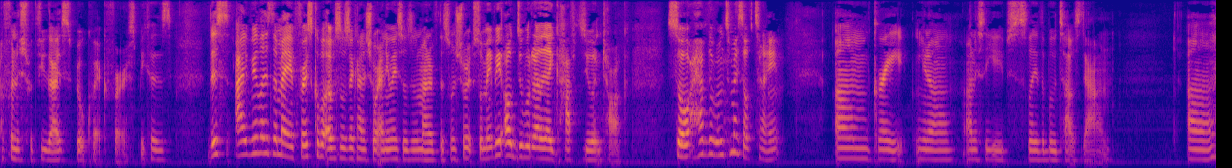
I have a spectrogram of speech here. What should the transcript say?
I'll finish with you guys real quick first because this I realized that my first couple episodes are kind of short anyway, so it doesn't matter if this one's short. So maybe I'll do what I like have to do and talk. So I have the room to myself tonight. Um, great, you know, honestly, you slay the boots house down. Um,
